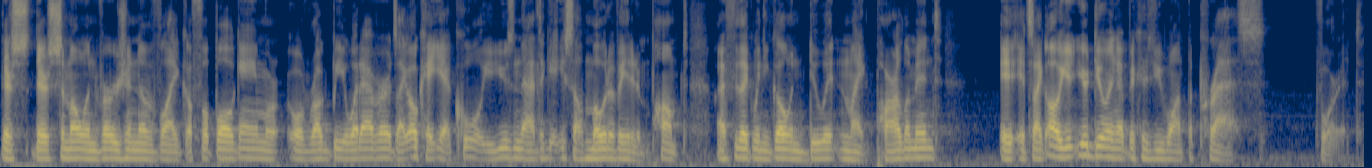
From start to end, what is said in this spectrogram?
their their Samoan version of like a football game or, or rugby or whatever, it's like okay, yeah, cool. You're using that to get yourself motivated and pumped. I feel like when you go and do it in like Parliament, it, it's like oh, you're doing it because you want the press for it.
